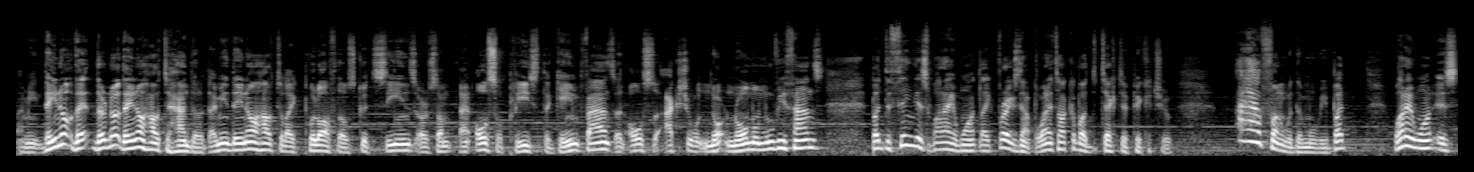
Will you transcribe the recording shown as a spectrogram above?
I mean, they know they know they know how to handle it. I mean, they know how to like pull off those good scenes or some, and also please the game fans and also actual no, normal movie fans. But the thing is, what I want, like for example, when I talk about Detective Pikachu, I have fun with the movie, but what I want is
